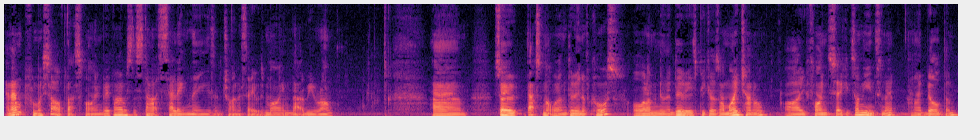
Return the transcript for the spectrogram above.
an amp for myself, that's fine. But if I was to start selling these and trying to say it was mine, that would be wrong. Um, so that's not what I'm doing, of course. All I'm going to do is, because on my channel, I find circuits on the internet and I build them.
